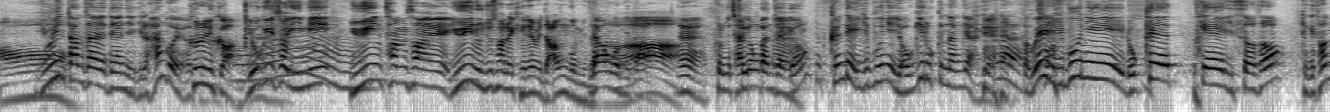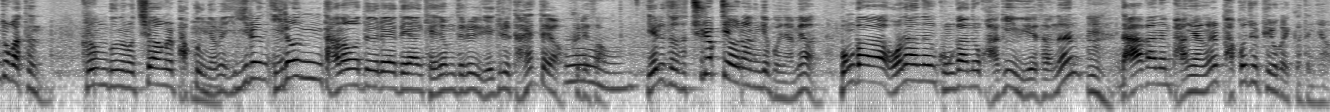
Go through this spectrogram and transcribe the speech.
어. 유인 탐사에 대한 얘기를 한 거예요. 그러니까 여기서 이미 유인 탐사의 유인 우주선의 개념이 나온 겁니다. 나온 겁니다. 아. 네, 그리고 작용 반작용. 근데 이분이 여기로 끝난 게 아니에요. 네. 그러니까 왜 이분이 로켓에 있어서 되게 선조 같은 그런 분으로 치왕을 받고 있냐면 이런 이런 단어들에 대한 개념들을 얘기를 다 했대요. 그래서 예를 들어서 추력 제어라는 게 뭐냐면 뭔가 원하는 공간으로 가기 위해서는 음. 나아가는 방향을 바꿔줄 필요가 있거든요.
